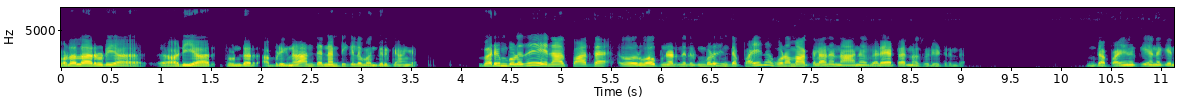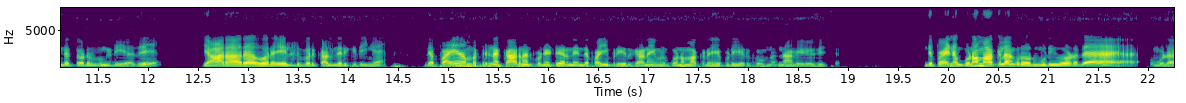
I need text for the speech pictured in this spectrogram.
வள்ளலாருடைய அடியார் தொண்டர் அப்படிங்கிற அந்த நம்பிக்கையில் வந்திருக்காங்க. வரும்பொழுது நான் பார்த்தேன் ஒரு வகுப்பு நடந்துட்டு இருக்கும்பொழுது இந்த பையனை குணமாக்கலான்னு நான் விளையாட்டாக நான் சொல்லிகிட்டு இருந்தேன். இந்த பையனுக்கு எனக்கு எந்த தொடர்பும் கிடையாது. யார் யாரோ ஒரு ஏழு எட்டு பேர் கலந்துருக்கிறீங்க. இந்த பையனை மட்டும் நான் கார்னர் பண்ணிகிட்டே இருந்தேன். இந்த பையன் இப்படி இருக்கானே இவன் குணமாக்கணும் எப்படி இருக்கும்னு நாங்கள் யோசித்தோம் இந்த பையனை குணமாக்கலாங்கிற ஒரு முடிவோட தான் உங்களை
